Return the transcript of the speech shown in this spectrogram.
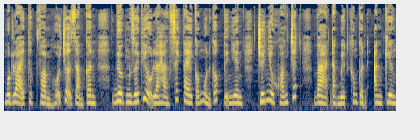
một loại thực phẩm hỗ trợ giảm cân được giới thiệu là hàng sách tay có nguồn gốc tự nhiên, chứa nhiều khoáng chất và đặc biệt không cần ăn kiêng,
